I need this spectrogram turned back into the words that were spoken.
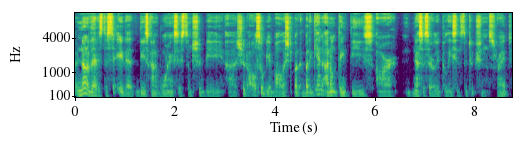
None of that is to say that these kind of warning systems should be uh, should also be abolished. But but again, I don't think these are necessarily police institutions, right?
